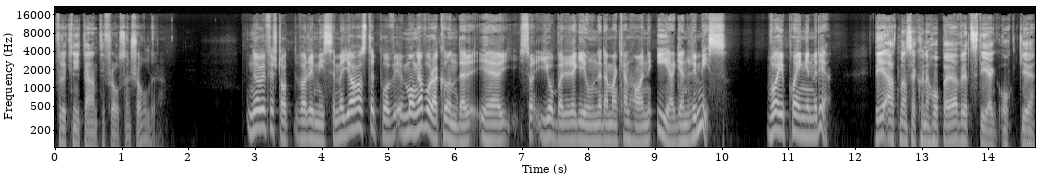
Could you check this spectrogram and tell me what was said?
för att knyta an till frozen shoulder. Nu har vi förstått vad remiss är, men jag har stött på, många av våra kunder eh, jobbar i regioner där man kan ha en egen remiss. Vad är poängen med det? Det är att man ska kunna hoppa över ett steg och eh,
